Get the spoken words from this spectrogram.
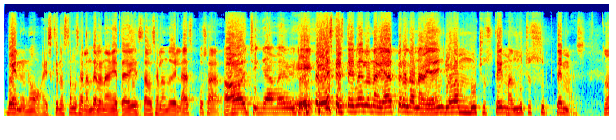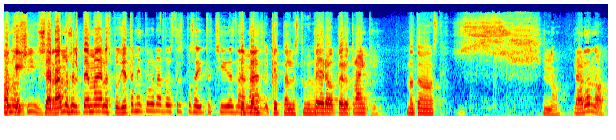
Bueno, no, es que no estamos hablando de la Navidad todavía, estamos hablando de las posadas. Oh, chingada madre. Eh, es que el tema de la Navidad, pero la Navidad engloba muchos temas, muchos subtemas. No, no, sí. Cerramos el tema de las posadas. Yo también tuve unas dos, tres posaditas chidas ¿Qué nada más. tal, ¿Qué tal estuvieron? Pero, pero tranqui. No te mamaste. No, la verdad no.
